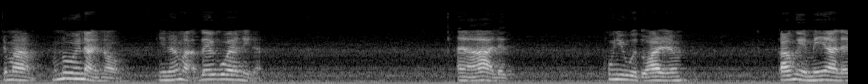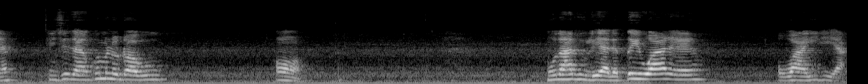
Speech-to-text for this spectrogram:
ကျမမနှွေးနိုင်တော့ဒီထဲမှာအသေးကွဲနေတာအဲ့ဒါကလည်းခွန်ကြီးဝတ်သွားတယ် ကောင်းကင်မင်းရလဲခင်ချစ်စံခွင့်မလို့တော့ဘူးဟောမိုးသားဖြူလေးကလည်းသေသွားတယ်ဘဝကြီးတွေက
